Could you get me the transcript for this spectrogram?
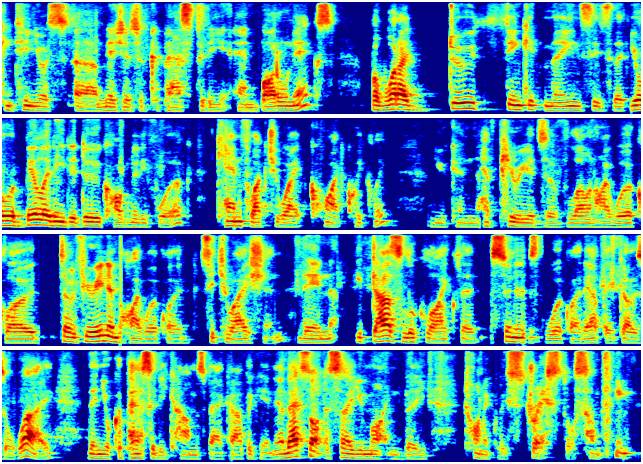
continuous uh, measures of capacity and bottlenecks. But what I do think it means is that your ability to do cognitive work can fluctuate quite quickly. You can have periods of low and high workload, So if you're in a high workload situation, then it does look like that as soon as the workload out there goes away, then your capacity comes back up again. Now, that's not to say you mightn't be tonically stressed or something.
